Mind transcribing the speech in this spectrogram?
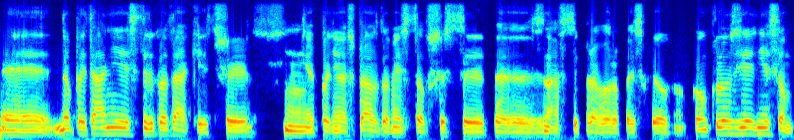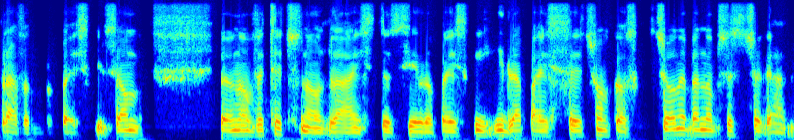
E, no pytanie jest tylko takie, czy, mm, ponieważ prawdą jest to wszyscy znawcy prawa europejskiego, no, konkluzje nie są prawem europejskim, są pewną wytyczną dla instytucji europejskich i dla państw członkowskich. Czy one będą przestrzegane?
